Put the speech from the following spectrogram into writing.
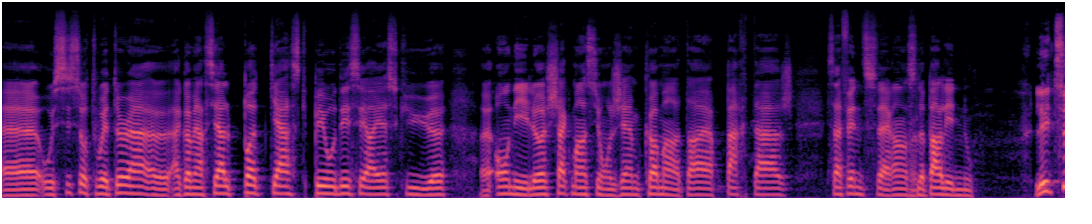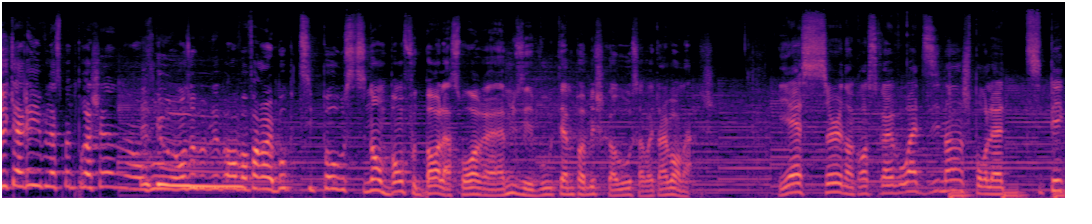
Euh, aussi sur Twitter, hein, à commercial podcast, P-O-D-C-A-S-Q-U-E. Euh, on est là, chaque mention j'aime, commentaire, partage, ça fait une différence. là, parlez de nous. Les trucs arrivent la semaine prochaine. On, vous- on va faire un beau petit post. Sinon, bon football à soir. Euh, Amusez-vous. Tampa Bay Chicago, ça va être un bon match. Yes, sir. Donc, on se revoit dimanche pour le typique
